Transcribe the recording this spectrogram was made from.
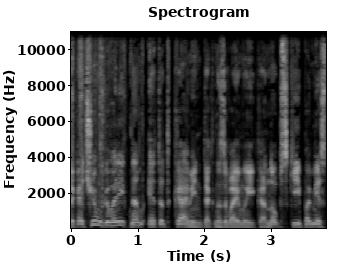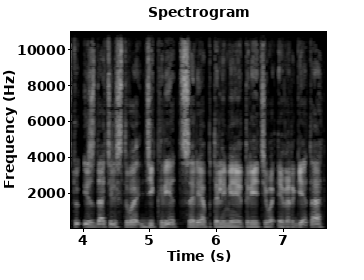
Так о чем говорит нам этот камень, так называемый Канопский, по месту издательства «Декрет царя Птолемея III Эвергета»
